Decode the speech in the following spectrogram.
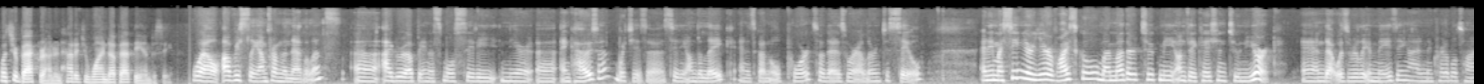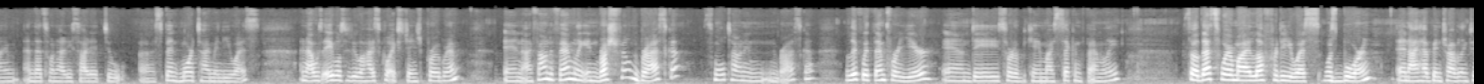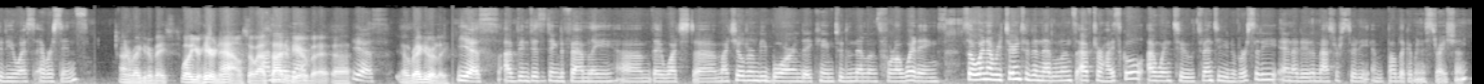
What's your background and how did you wind up at the Embassy? Well, obviously, I'm from the Netherlands. Uh, I grew up in a small city near uh, Enkhuizen, which is a city on the lake, and it's got an old port, so that is where I learned to sail. And in my senior year of high school, my mother took me on vacation to New York. And that was really amazing. I had an incredible time. And that's when I decided to uh, spend more time in the US. And I was able to do a high school exchange program. And I found a family in Rushville, Nebraska, small town in Nebraska. I lived with them for a year, and they sort of became my second family. So that's where my love for the US was born. And I have been traveling to the US ever since on a regular basis? Well, you're here now, so outside here of here, now. but uh, yes. Uh, regularly. Yes, I've been visiting the family. Um, they watched uh, my children be born. They came to the Netherlands for our weddings. So when I returned to the Netherlands after high school, I went to Twente University and I did a master's study in public administration.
